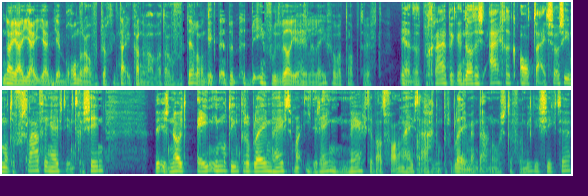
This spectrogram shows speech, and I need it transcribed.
Nou ja, jij, jij, jij begon erover. Toen dacht ik, nou, ik kan er wel wat over vertellen. Want ik, het, be- het beïnvloedt wel je hele leven wat dat betreft. Ja, dat begrijp ik. En dat is eigenlijk altijd. Zoals iemand een verslaving heeft in het gezin. Er is nooit één iemand die een probleem heeft, maar iedereen merkt er wat van en heeft eigenlijk een probleem. En daar noemen ze de familieziekte.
